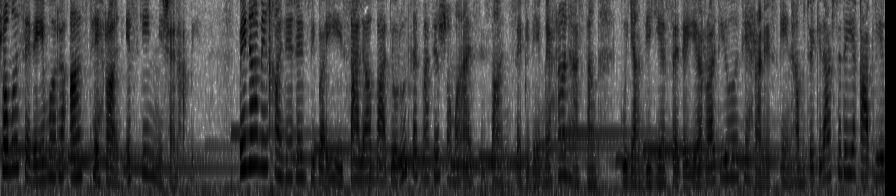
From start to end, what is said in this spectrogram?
شما صدای ما را از تهران اسکین میشنوید. به نام خالق زیبایی سلام و درود خدمت شما عزیزان. سپیده مهران هستم گوینده صدای رادیو تهران اسکین. همونطور که در صدای قبلی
